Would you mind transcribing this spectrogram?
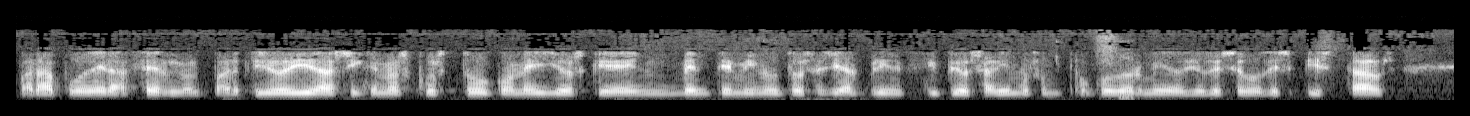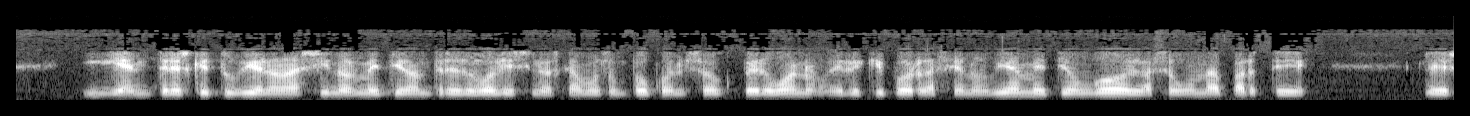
para poder hacerlo. El partido de ida sí que nos costó con ellos, que en 20 minutos así al principio salimos un poco dormidos, yo que sé, o despistados, y en tres que tuvieron así nos metieron tres goles y nos quedamos un poco en shock, pero bueno, el equipo reaccionó bien, metió un gol, la segunda parte les,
